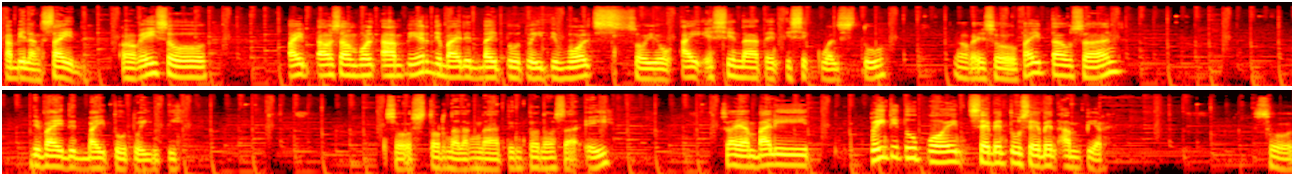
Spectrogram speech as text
kabilang side. Okay, so 5,000 volt ampere divided by 220 volts. So yung ISC natin is equals to Okay, so 5,000 divided by 220. So store na lang natin to no sa A. So ayan, bali 22.727 ampere. So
